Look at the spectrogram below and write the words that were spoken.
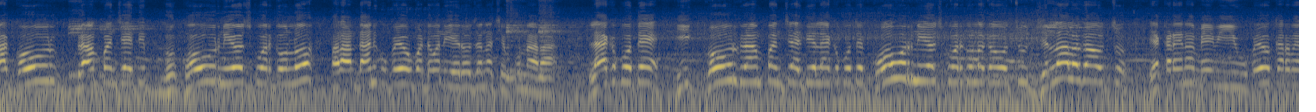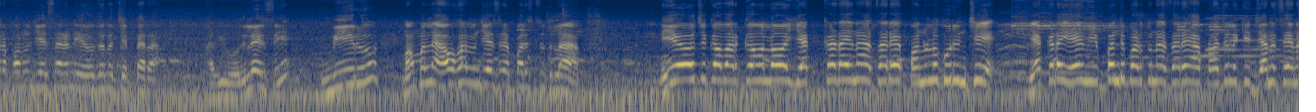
ఆ కోవూరు గ్రామ పంచాయతీ కోవూరు నియోజకవర్గంలో పలానా దానికి ఉపయోగపడ్డమని ఏ రోజైనా చెప్పున్నారా? లేకపోతే ఈ కోవూరు గ్రామ పంచాయతీ లేకపోతే కోవూరు నియోజకవర్గంలో కావచ్చు జిల్లాలో కావచ్చు ఎక్కడైనా మేము ఈ ఉపయోగకరమైన పనులు చేశారని ఏ రోజైనా చెప్పారా? అవి వదిలేసి మీరు మమ్మల్ని అవహేళన చేసిన పరిస్థితుల? నియోజకవర్గంలో ఎక్కడైనా సరే పనుల గురించి ఎక్కడ ఏమి ఇబ్బంది పడుతున్నా సరే ఆ ప్రజలకి జనసేన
